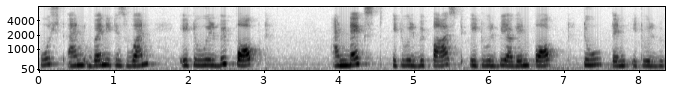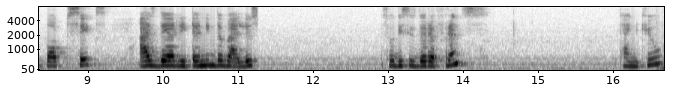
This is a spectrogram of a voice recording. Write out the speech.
pushed and when it is 1 it will be popped and next it will be passed it will be again popped 2 then it will be popped 6 as they are returning the values. So this is the reference. Thank you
